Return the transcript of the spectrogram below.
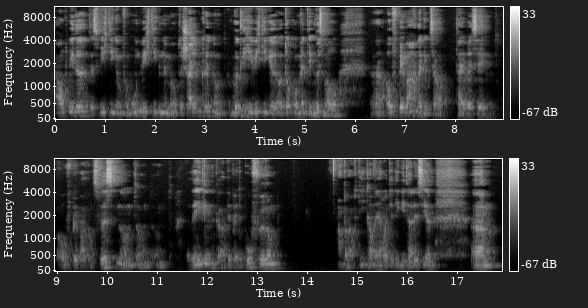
auch wieder das Wichtige vom Unwichtigen immer unterscheiden können und wirkliche wichtige Dokumente müssen wir auch äh, aufbewahren. Da gibt es ja auch teilweise Aufbewahrungsfristen und, und, und Regeln, gerade bei der Buchführung. Aber auch die kann man ja heute digitalisieren. Ähm,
